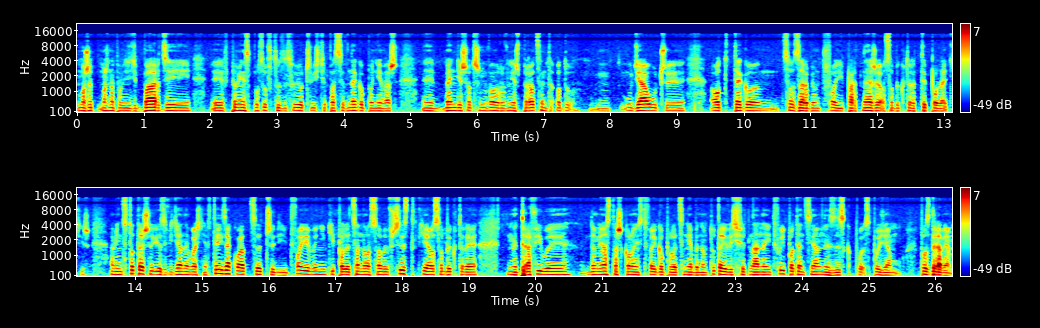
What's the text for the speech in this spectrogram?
może, można powiedzieć bardziej y, w pewien sposób, w cudzysłowie oczywiście pasywnego, ponieważ y, będziesz otrzymywał również procent od udziału, czy od tego, co zarobią Twoi partnerzy, osoby, które Ty polecisz. A więc to też jest widziane właśnie w tej zakładce, czyli Twoje wyniki, polecone osoby, wszystkie osoby, które trafiły do miasta szkoleń z Twojego polecenia będą tutaj wyświetlane i Twój potencjalny zysk po, z poziomu. Pozdrawiam.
